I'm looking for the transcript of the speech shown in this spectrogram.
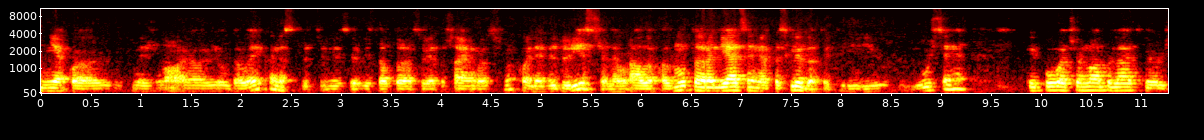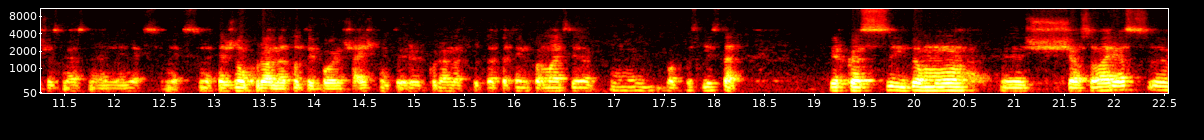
nieko nežinojo ilgą laiką, nes vis, vis dėlto Sovietų sąjungos, nu, ko ne vidurys, šalia Uralo kalnų, ta radiacija nepasklido taip į, į, į užsienį kaip buvo Černobylio atveju ir iš esmės ne, ne, nieks, nieks, net nežinau, kuriuo metu tai buvo išaiškinta ir kuriuo metu apie tą informaciją nu, buvo paskleista. Ir kas įdomu e, šios avarijos e,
